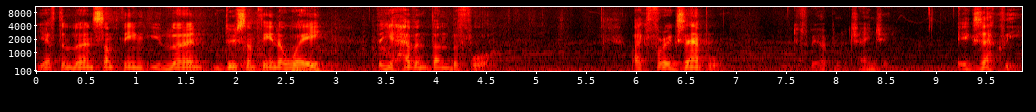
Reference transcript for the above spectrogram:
You have to learn something, you learn, do something in a way that you haven't done before. Like, for example, You have to be open to changing. Exactly,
